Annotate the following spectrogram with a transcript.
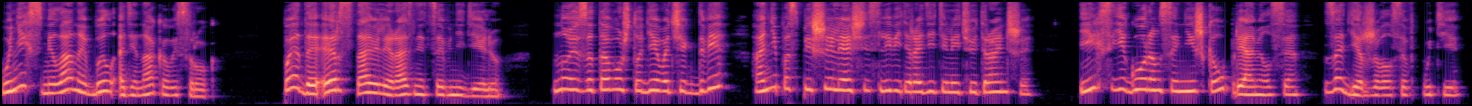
У них с Миланой был одинаковый срок. ПДР ставили разницей в неделю. Но из-за того, что девочек две, они поспешили осчастливить родителей чуть раньше. Их с Егором сынишка упрямился, задерживался в пути.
